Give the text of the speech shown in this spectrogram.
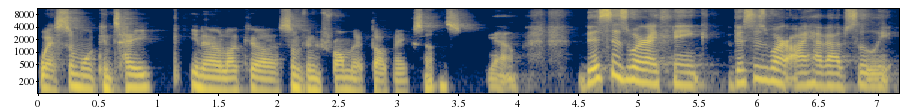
where someone can take, you know, like uh, something from it. That makes sense. yeah. This is where I think this is where I have absolutely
